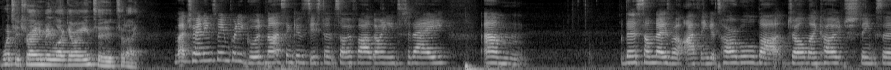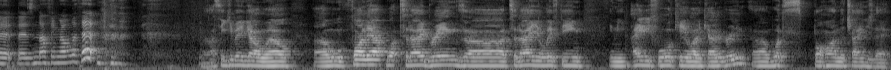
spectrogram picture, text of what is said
what's your training been like going into today? My training's been pretty good, nice and consistent so far going into today. Um, there's some days where I think it's horrible, but Joel, my coach, thinks that there's nothing wrong with it. I think you've been going well. Uh, we'll find out what today brings. Uh, today you're lifting in the 84 kilo category. Uh, what's behind the change there?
